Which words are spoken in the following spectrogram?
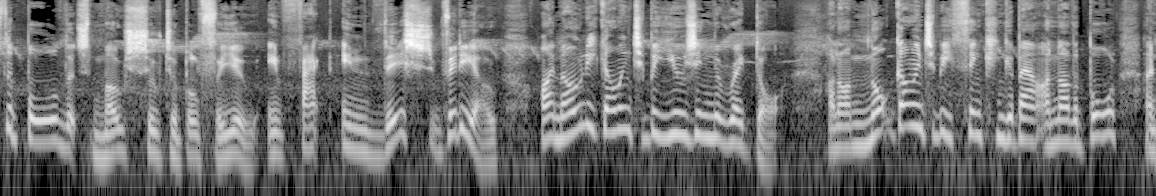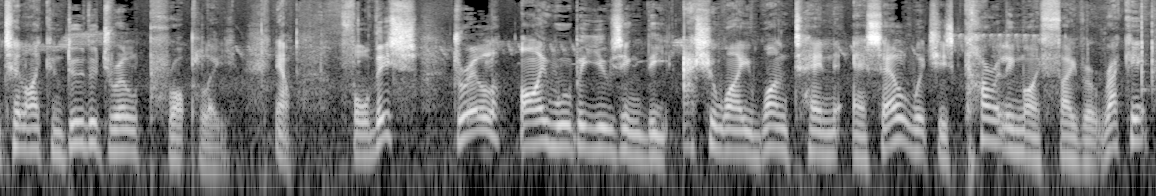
the ball that's most suitable for you. In fact, in this video, I'm only going to be using the red dot and I'm not going to be thinking about another ball until I can do the drill properly. Now, for this drill, I will be using the Ashaway 110 SL, which is currently my favourite racket.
